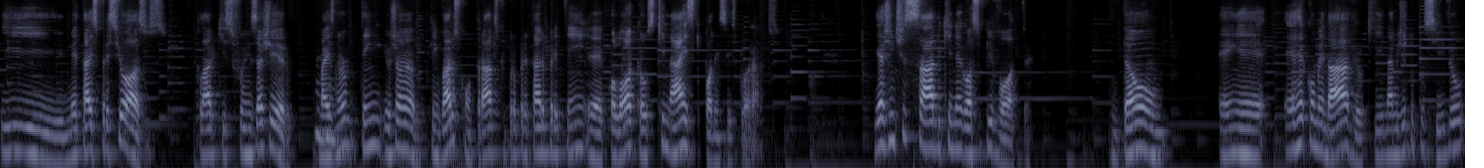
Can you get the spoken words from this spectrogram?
e metais preciosos. Claro que isso foi um exagero. Mas não, tem, eu já tem vários contratos que o proprietário pretende, é, coloca os quinais que podem ser explorados. E a gente sabe que negócio pivota. Então, é, é recomendável que, na medida do possível,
